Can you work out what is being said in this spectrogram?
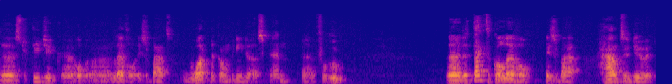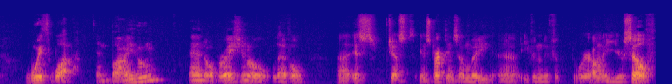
The strategic uh, uh, level is about what the company does and uh, for who. Uh, the tactical level is about how to do it, with what, and by whom. And the operational level uh, is just instructing somebody, uh, even if it were only yourself,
